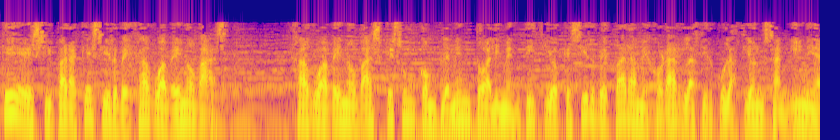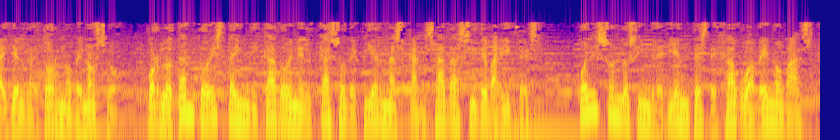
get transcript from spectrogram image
¿Qué es y para qué sirve Jagua Beno Basque? Jagua Beno Basque es un complemento alimenticio que sirve para mejorar la circulación sanguínea y el retorno venoso, por lo tanto está indicado en el caso de piernas cansadas y de varices. ¿Cuáles son los ingredientes de Jagua Beno Basque?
